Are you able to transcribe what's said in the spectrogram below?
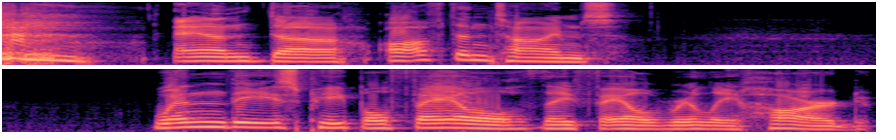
and uh, oftentimes, when these people fail, they fail really hard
